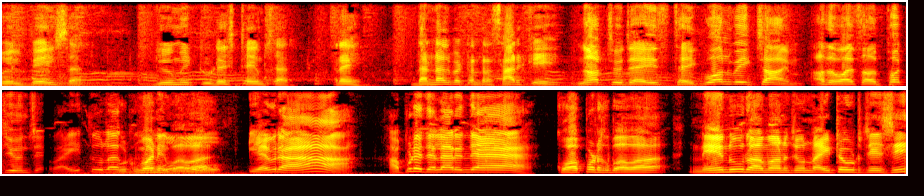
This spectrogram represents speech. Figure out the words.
We'll pay, sir. Give me two days' time, sir. Ray. దండాలు పెట్టండి సార్కి. Not two days take one week time otherwise I'll put you in రైతుల గుడ్ మార్నింగ్ బావా. ఏవరా అప్పుడే తెల్లారిందే. కోపడకు బావా. నేను రామానుజం నైట్ అవుట్ చేసి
